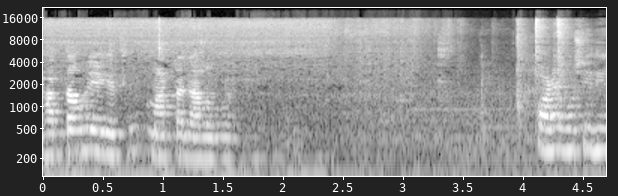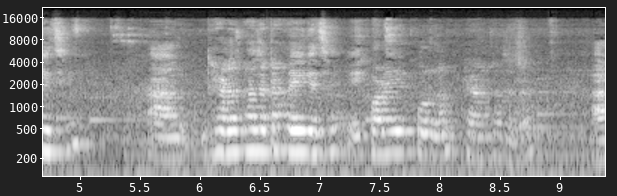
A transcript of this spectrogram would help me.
ভাতটাও হয়ে গেছে মাঠটা গালো করে কড়াই বসিয়ে দিয়েছি। আর ঢেঁড়স ভাজাটা হয়ে গেছে এই কড়াইয়ে করলাম ঢেঁড়স ভাজাটা। আর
